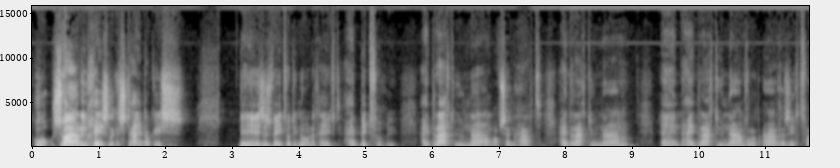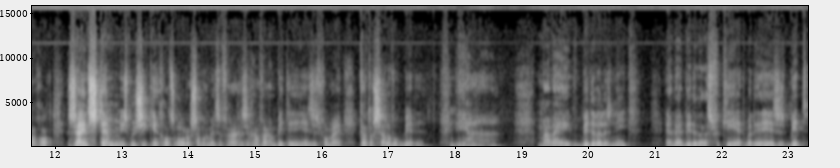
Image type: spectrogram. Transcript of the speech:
Hoe zwaar uw geestelijke strijd ook is. De Heer Jezus weet wat u nodig heeft. Hij bidt voor u. Hij draagt uw naam op zijn hart. Hij draagt uw naam en hij draagt uw naam voor het aangezicht van God. Zijn stem is muziek in Gods oren. Sommige mensen vragen zich af, waarom bidt de Jezus voor mij? Ik kan toch zelf ook bidden? Ja, maar wij bidden wel eens niet. En wij bidden wel eens verkeerd. Maar de Heer Jezus bidt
